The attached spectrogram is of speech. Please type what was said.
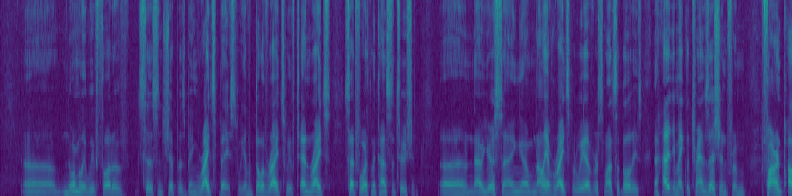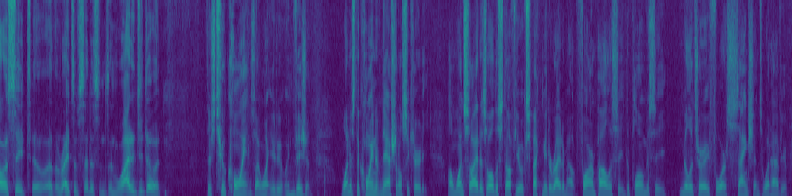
Uh, normally, we've thought of citizenship as being rights based. We have a Bill of Rights, we have 10 rights set forth in the Constitution. Uh, now you're saying uh, not only have rights, but we have responsibilities. Now, how did you make the transition from foreign policy to uh, the rights of citizens, and why did you do it? There's two coins I want you to envision. One is the coin of national security. On one side is all the stuff you expect me to write about foreign policy, diplomacy, military force, sanctions, what have you.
